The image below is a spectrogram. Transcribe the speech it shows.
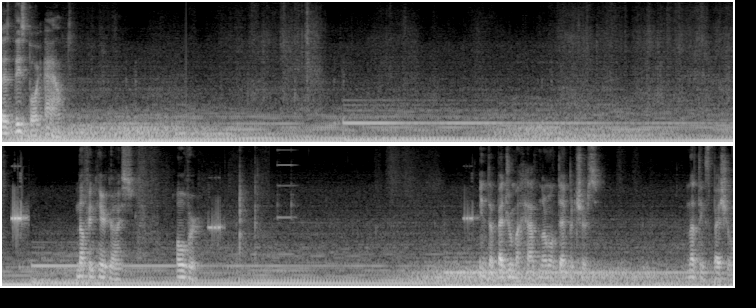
Let's this boy out. Nothing here, guys. Over. In the bedroom I have normal temperatures. Nothing special.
